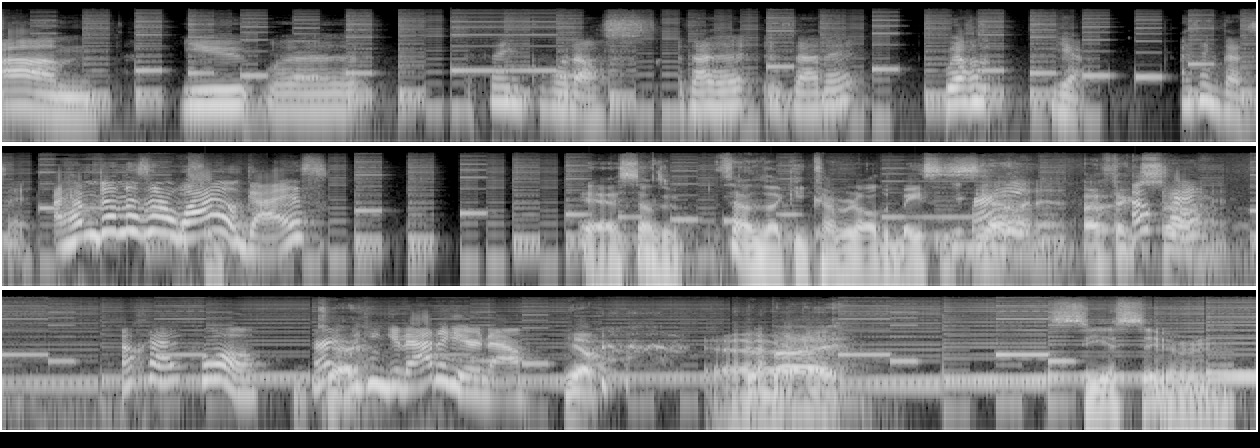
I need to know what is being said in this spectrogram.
Um, you, uh, I think what else? Is that it? Is that it? Well, yeah. I think that's it. I haven't done this in a while, guys. Yeah, it sounds it sounds like you covered all the bases. Right? yeah, I think so. Okay. Okay, cool. All right, Okay. we can get out of here now. Yep. Goodbye. See you soon.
